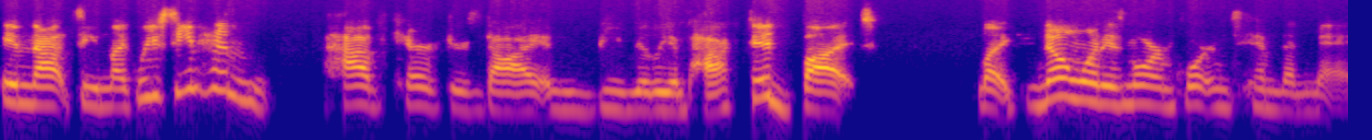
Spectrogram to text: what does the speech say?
in that scene, like we've seen him have characters die and be really impacted, but like no one is more important to him than May.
